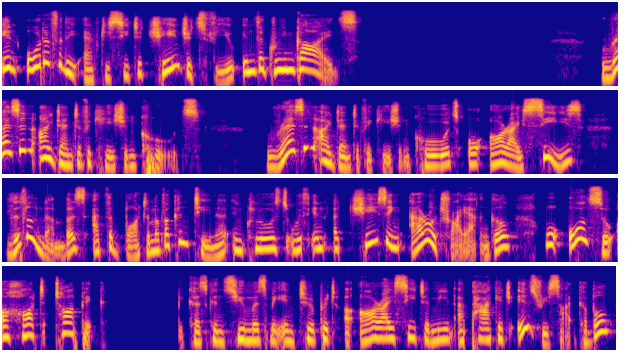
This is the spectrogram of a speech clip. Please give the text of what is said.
in order for the FTC to change its view in the Green Guides. Resin identification codes. Resin identification codes, or RICs, little numbers at the bottom of a container enclosed within a chasing arrow triangle were also a hot topic. Because consumers may interpret a RIC to mean a package is recyclable,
